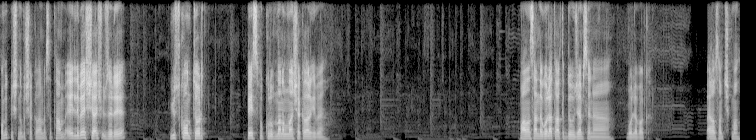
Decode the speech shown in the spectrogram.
Komik mi şimdi bu şakalar mesela? Tam 55 yaş üzeri 100 kontör Facebook grubundan alınan şakalar gibi. Malın sen de gol at artık döveceğim seni ha. Gole bak. Ben olsam çıkmam.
